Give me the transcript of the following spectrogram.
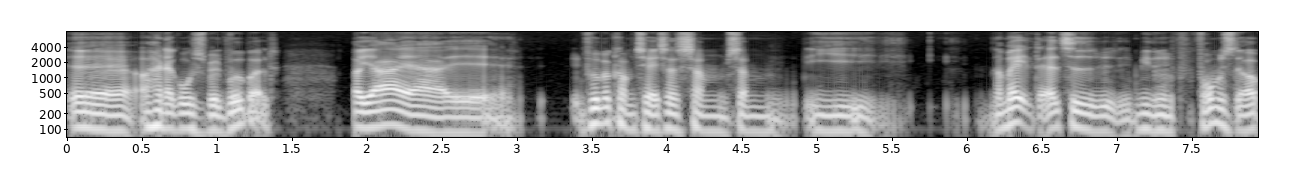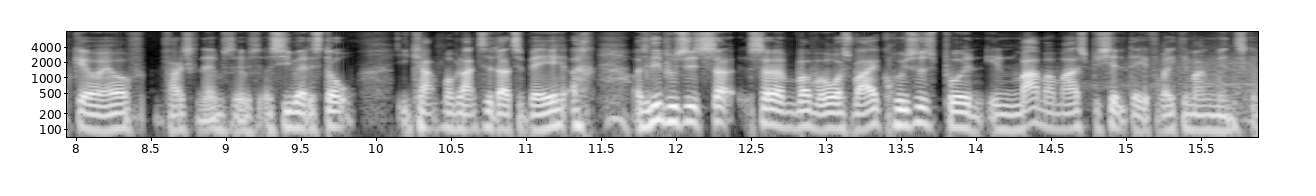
øh, og han er god til at spille fodbold. Og jeg er øh, en fodboldkommentator, som, som i, normalt altid, mine formålste opgaver er jo faktisk nærmest at sige, hvad det står i kampen, og hvor lang tid der er tilbage. Og, og så lige pludselig, så, så var vores veje krydses på en, en meget, meget, meget speciel dag for rigtig mange mennesker.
